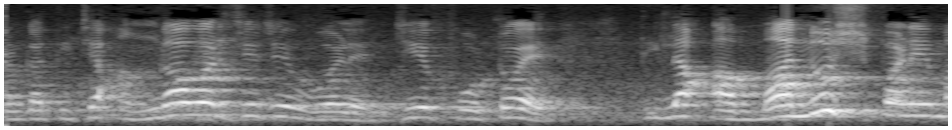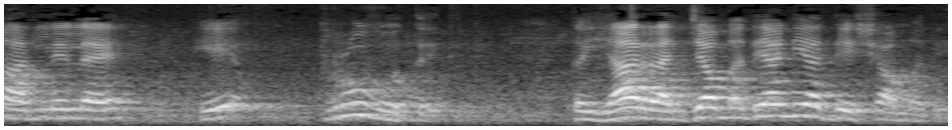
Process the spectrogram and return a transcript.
कारण का तिच्या अंगावरचे जे वळ आहेत जे फोटो आहेत तिला अमानुषपणे मारलेलं आहे हे प्रूव्ह होत आहे तर ह्या राज्यामध्ये आणि या देशामध्ये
